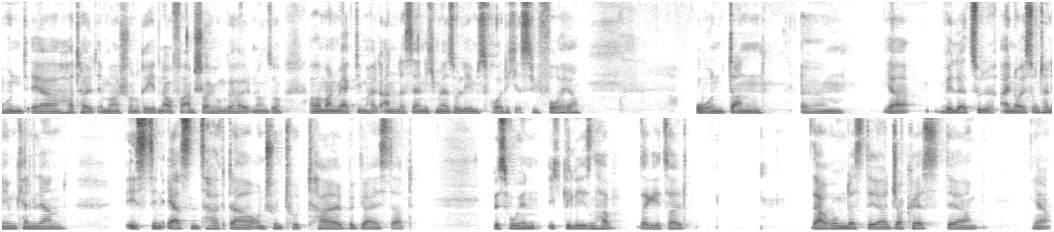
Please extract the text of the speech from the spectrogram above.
Und er hat halt immer schon Reden auf Veranstaltungen gehalten und so. Aber man merkt ihm halt an, dass er nicht mehr so lebensfreudig ist wie vorher. Und dann ähm, ja, will er zu ein neues Unternehmen kennenlernen, ist den ersten Tag da und schon total begeistert. Bis wohin ich gelesen habe, da geht es halt darum, dass der Jacques, der ja,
